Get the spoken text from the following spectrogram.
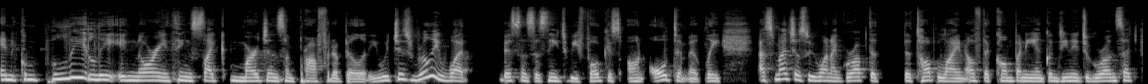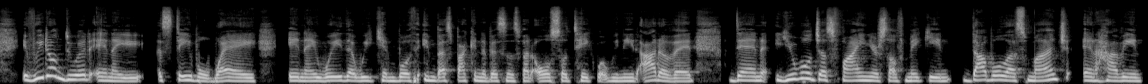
and completely ignoring things like margins and profitability, which is really what businesses need to be focused on ultimately as much as we want to grow up the the top line of the company and continue to grow and such. If we don't do it in a, a, stable way, in a way that we can both invest back in the business, but also take what we need out of it, then you will just find yourself making double as much and having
